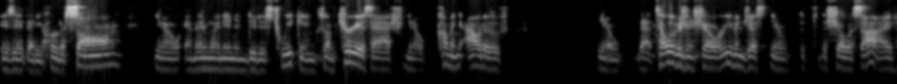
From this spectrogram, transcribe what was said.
Is it that he heard a song? You know, and then went in and did his tweaking. So I'm curious, Ash, you know, coming out of you know that television show or even just you know the, the show aside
